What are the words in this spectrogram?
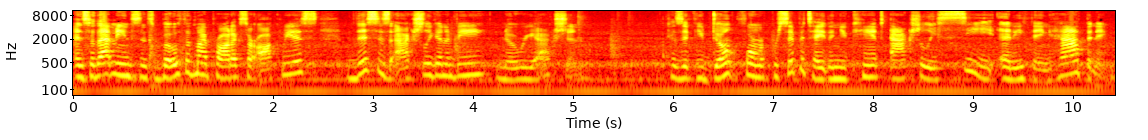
And so that means since both of my products are aqueous, this is actually going to be no reaction. Because if you don't form a precipitate, then you can't actually see anything happening.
